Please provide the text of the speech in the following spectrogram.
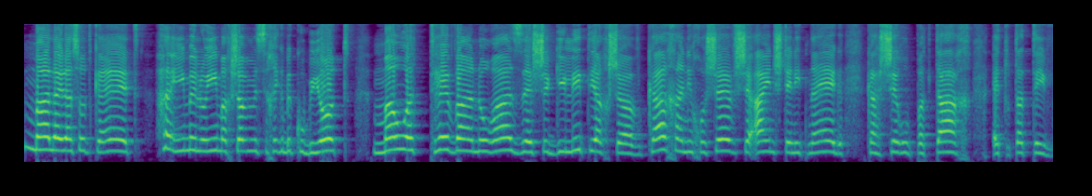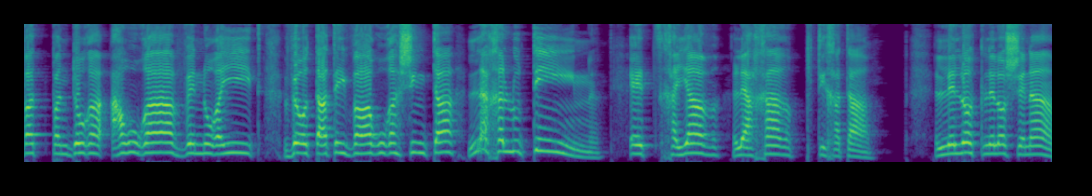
מה עליי לעשות כעת? האם אלוהים עכשיו משחק בקוביות? מהו הטבע הנורא הזה שגיליתי עכשיו? ככה אני חושב שאיינשטיין התנהג כאשר הוא פתח את אותה תיבת פנדורה ארורה ונוראית, ואותה תיבה ארורה שינתה לחלוטין את חייו לאחר פתיחתה. לילות ללא שינה,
